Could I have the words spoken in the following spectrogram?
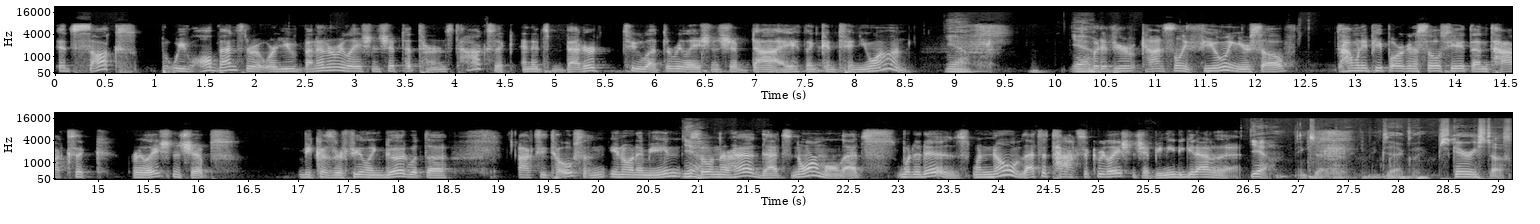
it sucks but we've all been through it where you've been in a relationship that turns toxic and it's better to let the relationship die than continue on Yeah. Yeah. but if you're constantly fueling yourself how many people are going to associate then toxic relationships because they're feeling good with the oxytocin you know what i mean Yeah. so in their head that's normal that's what it is when no that's a toxic relationship you need to get out of that Yeah, exactly, exactly. Scary stuff.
